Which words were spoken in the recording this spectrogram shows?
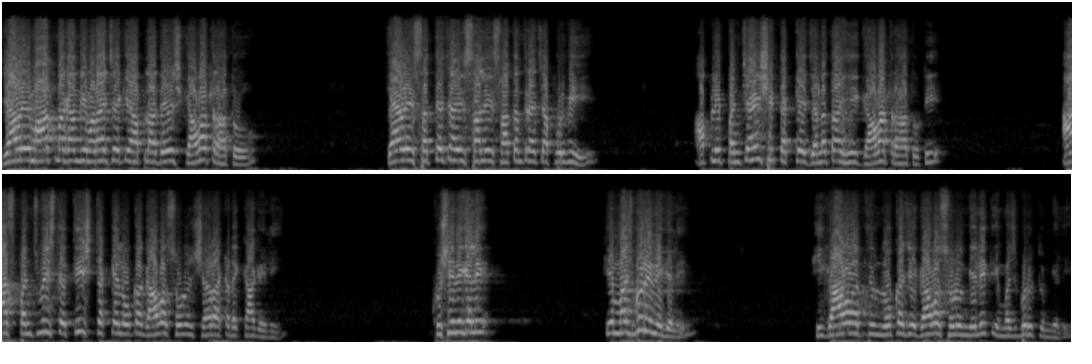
ज्यावेळी महात्मा गांधी म्हणायचे की आपला देश गावात राहतो. त्यावेळी सत्तेचाळीस साली स्वातंत्र्याच्या पूर्वी आपली पंच्याऐंशी टक्के जनता ही गावात राहत होती. आज पंचवीस ते तीस टक्के लोक गावं सोडून शहराकडे का गेली? खुशीने गेली की मजबुरीने गेली? ही गावातून लोक जी गावं सोडून गेली ती मजबुरीतून गेली.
